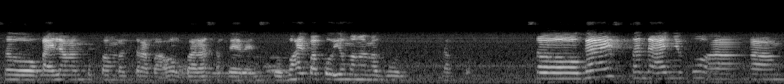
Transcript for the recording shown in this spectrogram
So, kailangan ko pang magtrabaho para sa parents ko. Buhay pa po yung mga magulang ko. So, guys, tandaan nyo po, ah, um,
